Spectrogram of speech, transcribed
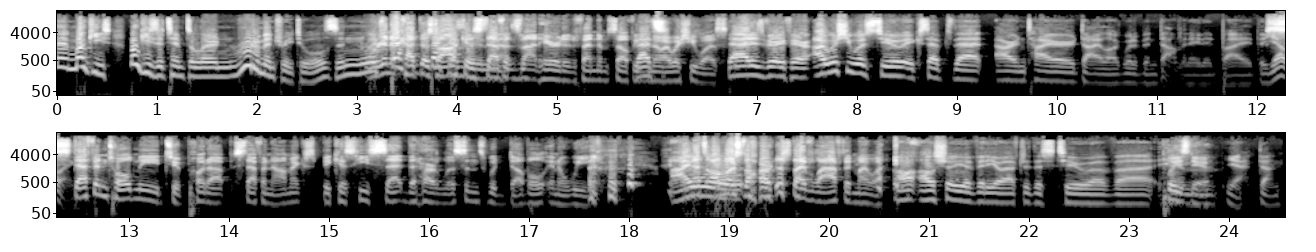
The monkeys monkeys attempt to learn rudimentary tools, and We're gonna Beck- cut this Beck off because. Stefan's not here to defend himself, even That's- though I wish he was. That is very fair. I wish he was too, except that our entire dialogue would have been dominated by the yelling. Stefan told me to put up Stefanomics because he said that our listens would double in a week. I That's will- almost the hardest I've laughed in my life. I'll, I'll show you a video after this too of uh, Please him- do. Yeah, done.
